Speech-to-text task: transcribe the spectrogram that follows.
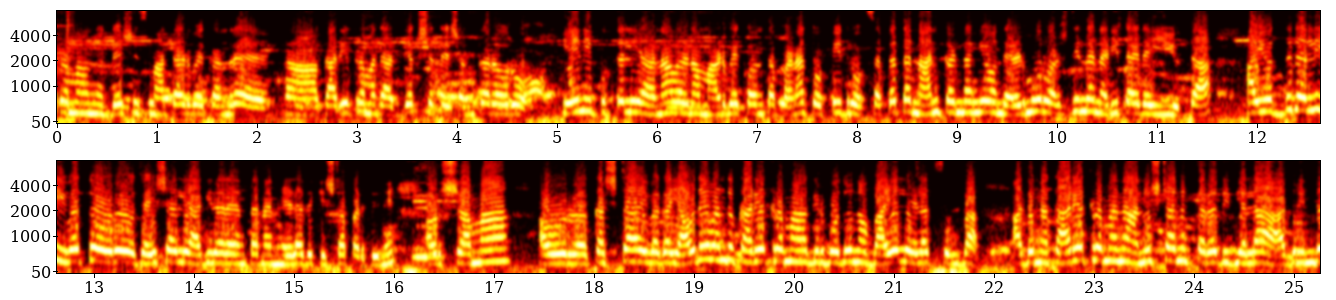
ಕಾರ್ಯಕ್ರಮವನ್ನು ಉದ್ದೇಶಿಸಿ ಮಾತಾಡ್ಬೇಕಂದ್ರೆ ಕಾರ್ಯಕ್ರಮದ ಅಧ್ಯಕ್ಷತೆ ಶಂಕರ್ ಅವರು ಏನ್ ಈ ಪುತ್ತಲಿ ಅನಾವರಣ ಮಾಡ್ಬೇಕು ಅಂತ ಪಣ ತೊಟ್ಟಿದ್ರು. ಸತತ ನಾನ್ ಕಂಡಂಗೆ ಒಂದ್ ಎರಡ್ ಮೂರ್ ವರ್ಷದಿಂದ ನಡೀತಾ ಇದೆ ಈ ಯುದ್ಧ. ಆ ಯುದ್ಧದಲ್ಲಿ ಇವತ್ತು ಅವರು ಜೈಶಾಲಿ ಆಗಿದ್ದಾರೆ ಅಂತ ನಾನು ಹೇಳೋದಕ್ಕೆ ಇಷ್ಟಪಡ್ತೀನಿ. ಅವ್ರ ಶ್ರಮ ಅವ್ರ ಕಷ್ಟ ಇವಾಗ ಯಾವುದೇ ಒಂದು ಕಾರ್ಯಕ್ರಮ ಆಗಿರ್ಬೋದು, ನಾವು ಬಾಯಲ್ಲಿ ಹೇಳೋದ್ ಸುಲಭ. ಅದನ್ನ ಕಾರ್ಯಕ್ರಮನ ಅನುಷ್ಠಾನಕ್ಕೆ ತರೋದಿದೆಯಲ್ಲ, ಅದ್ರಿಂದ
